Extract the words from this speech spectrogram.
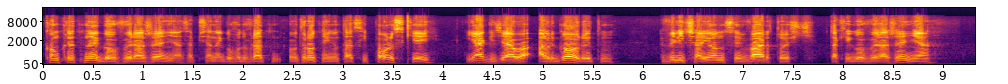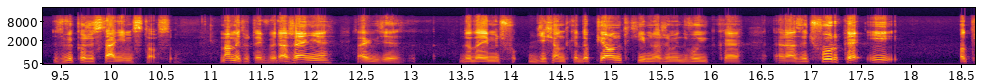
konkretnego wyrażenia zapisanego w odwrotnej notacji polskiej, jak działa algorytm wyliczający wartość takiego wyrażenia z wykorzystaniem stosu. Mamy tutaj wyrażenie, tak, gdzie dodajemy dziesiątkę do piątki, mnożymy dwójkę razy czwórkę i od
